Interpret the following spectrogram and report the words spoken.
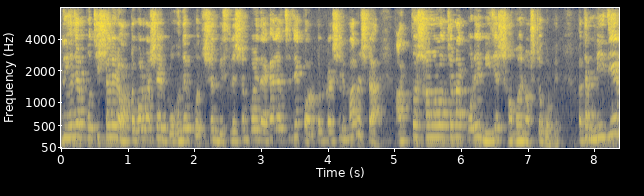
দুই হাজার পঁচিশ সালের অক্টোবর মাসের গ্রহদের পজিশন বিশ্লেষণ করে দেখা যাচ্ছে যে কর্কট রাশির মানুষরা আত্মসমালোচনা করে নিজের সময় নষ্ট করবেন। অর্থাৎ নিজের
